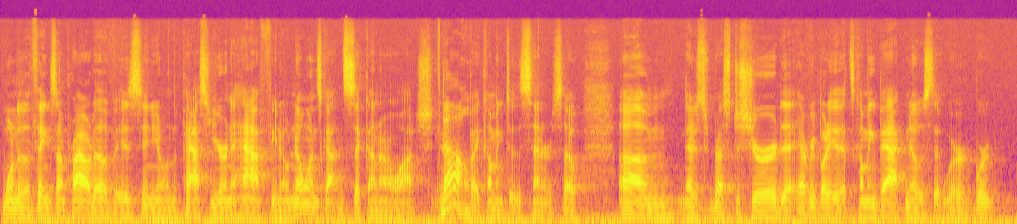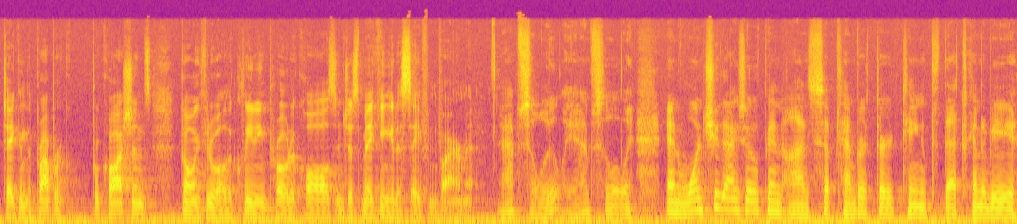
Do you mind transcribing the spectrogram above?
One of the things I'm proud of is, you know, in the past year and a half, you know, no one's gotten sick on our watch you know, No. by coming to the center. So, um, just rest assured that everybody that's coming back knows that we're we're taking the proper precautions, going through all the cleaning protocols, and just making it a safe environment. Absolutely, absolutely. And once you guys open on September 13th, that's going to be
